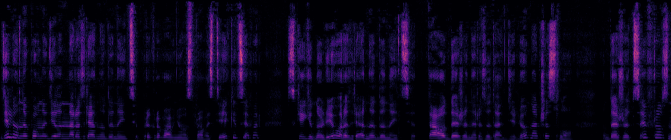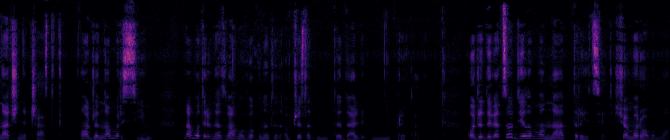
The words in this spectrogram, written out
Ділю неповне ділення на розрядну одиницю, прикривав в нього справа стільки цифр, скільки нулів у розрядної одиниці, та одержаний результат ділю на число. Одержує цифру значення частки. Отже, номер 7. Нам потрібно з вами виконати обчислити далі приклади. Отже, 900 ділимо на 30. Що ми робимо?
